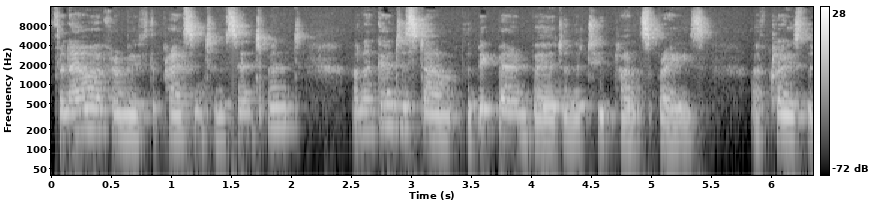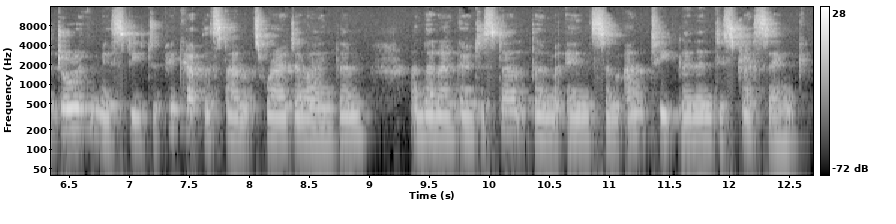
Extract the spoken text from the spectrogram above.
For now I've removed the present and the sentiment and I'm going to stamp the big bear and bird and the two plant sprays. I've closed the door of the MISTI to pick up the stamps where I'd aligned them and then I'm going to stamp them in some antique linen distress ink.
